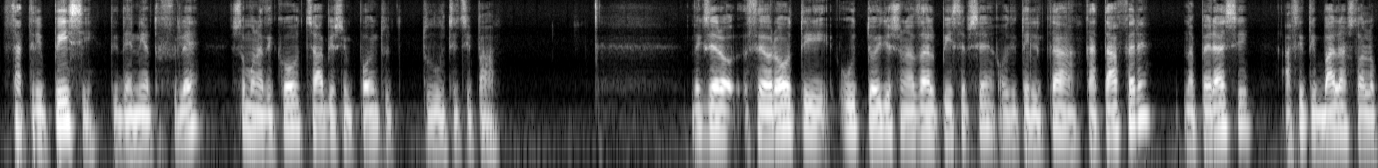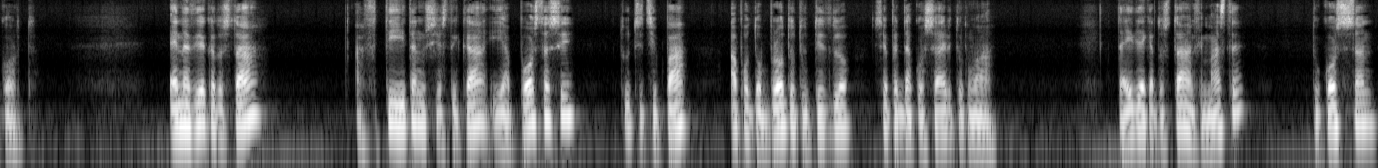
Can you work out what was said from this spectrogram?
θα τρυπήσει την ταινία του φιλέ στο μοναδικό championship point του, του Τσιτσιπά. Δεν ξέρω, θεωρώ ότι ούτε ο ίδιος ο Ναδάλ πίστεψε ότι τελικά κατάφερε να περάσει αυτή την μπάλα στο άλλο κόρτ. Ένα-δύο εκατοστά, αυτή ήταν ουσιαστικά η απόσταση του Τσιτσιπά από τον πρώτο του τίτλο σε 500 τουρνουά. Τα ίδια εκατοστά, αν θυμάστε, του κόστησαν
